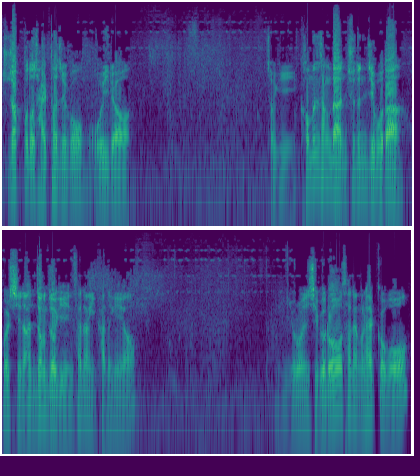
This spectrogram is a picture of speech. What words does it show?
주작부도 잘 터지고 오히려 저기 검은 상단 주든지보다 훨씬 안정적인 사냥이 가능해요. 음, 이런 식으로 사냥을 할 거고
